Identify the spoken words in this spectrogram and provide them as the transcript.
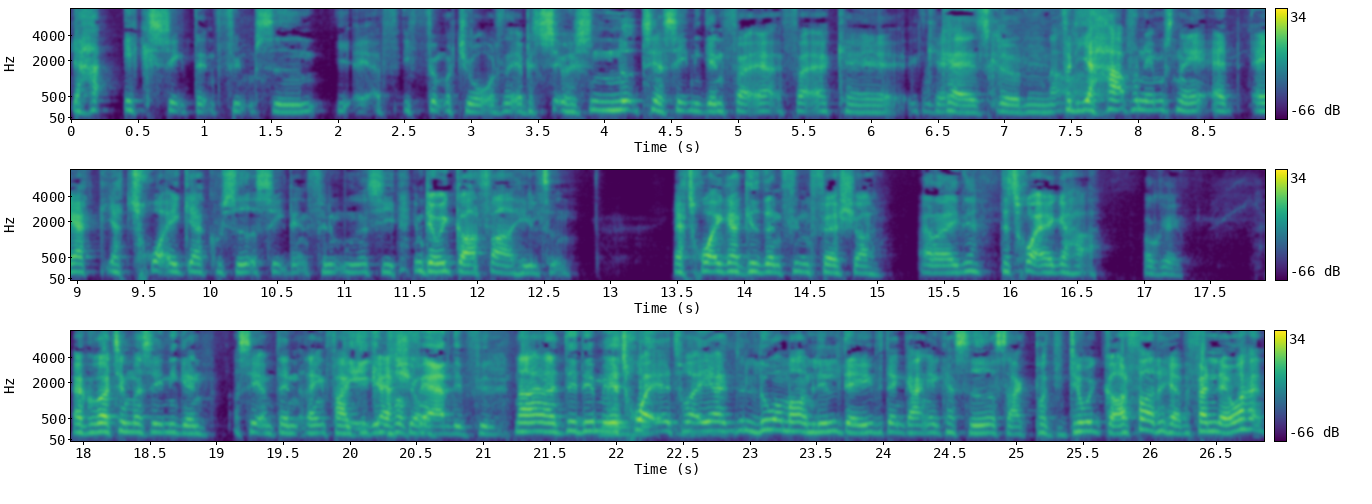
Jeg har ikke set den film siden i, i 25 år. Jeg er er sådan nødt til at se den igen, før jeg, før jeg kan, kan... Kan jeg skrive den? Fordi jeg har fornemmelsen af, at at jeg, jeg tror ikke, jeg kunne sidde og se den film, uden at sige, jamen det var ikke Godfather hele tiden. Jeg tror ikke, jeg har givet den film fair shot. Er det rigtigt? Det tror jeg ikke, jeg har. Okay. Jeg kunne godt tænke mig at se den igen, og se om den rent Det er faktisk ikke er, en sjov. forfærdelig film. Nej, nej, det er det, men, men jeg tror, jeg, tror, jeg lurer mig om lille Dave, dengang ikke har siddet og sagt, "Prøv, det er jo ikke godt for det her, hvad fanden laver han?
